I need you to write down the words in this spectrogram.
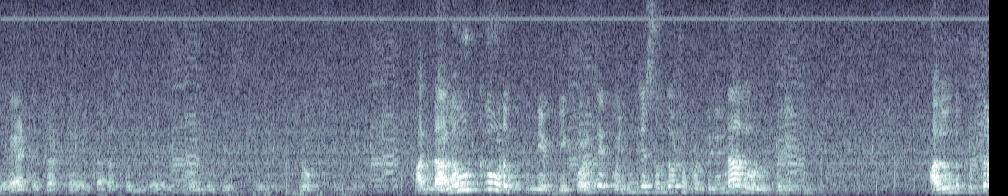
விளையாட்டு காட்டு கதை சொல்லு குழந்தை பேசு ஜோக்ஸ் அந்த அளவுக்கு உனக்கு புண்ணியம். நீ குழந்தைய கொஞ்சம் சந்தோஷப்படுத்தினா அது உனக்கு பெரிய புண்ணியம். அது வந்து புத்திர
